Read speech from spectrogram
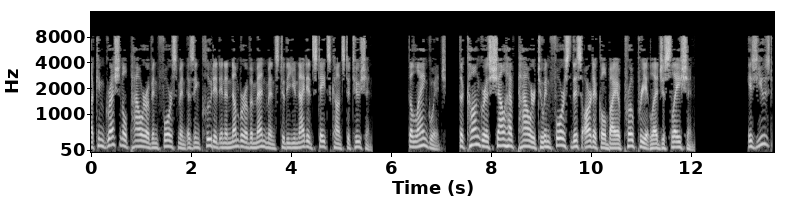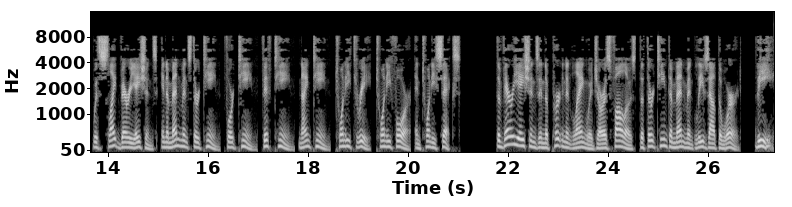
A congressional power of enforcement is included in a number of amendments to the United States Constitution. The language, "...the Congress shall have power to enforce this article by appropriate legislation," is used, with slight variations, in Amendments 13, 14, 15, 19, 23, 24, and 26. The variations in the pertinent language are as follows, the Thirteenth Amendment leaves out the word, the.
